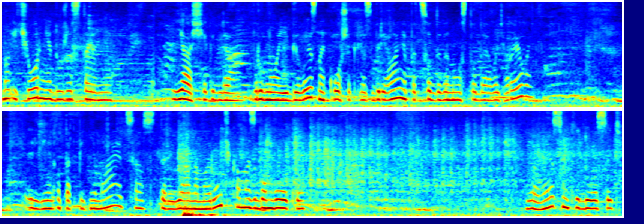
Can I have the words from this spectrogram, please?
Ну і чорні дуже стильні. Ящик для брудної білизни, кошик для зберігання 599 гривень. Він отак піднімається з дерев'яними ручками з бамбуку. Легесенький досить.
